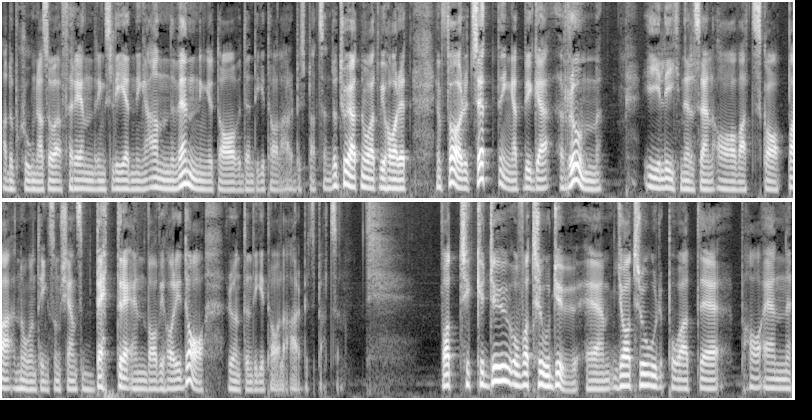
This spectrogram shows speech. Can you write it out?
adoption, alltså förändringsledning, användning av den digitala arbetsplatsen. Då tror jag att nog att vi har ett, en förutsättning att bygga rum i liknelsen av att skapa någonting som känns bättre än vad vi har idag runt den digitala arbetsplatsen. Vad tycker du och vad tror du? Ehm, jag tror på att eh, ha en,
